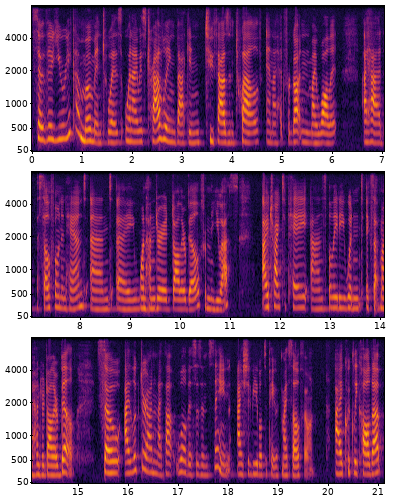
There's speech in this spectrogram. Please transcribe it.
So the eureka moment was when I was traveling back in 2012 and I had forgotten my wallet. I had a cell phone in hand and a $100 bill from the US. I tried to pay and the lady wouldn't accept my $100 bill. So I looked around and I thought, well, this is insane. I should be able to pay with my cell phone. I quickly called up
